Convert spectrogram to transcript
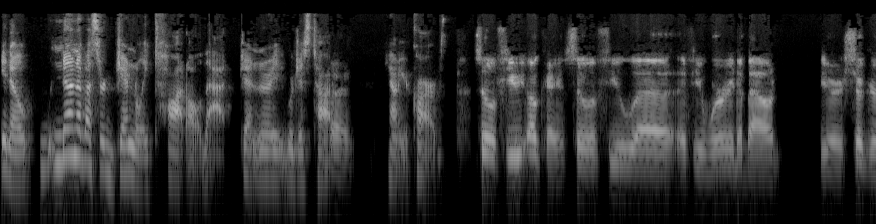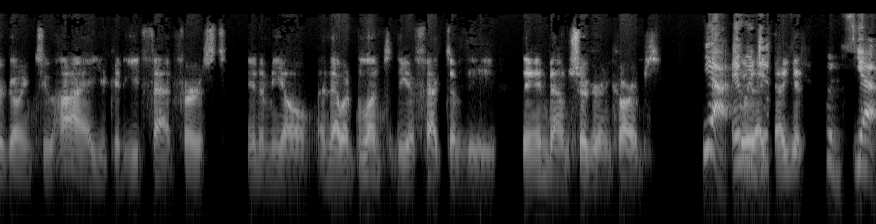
You know, none of us are generally taught all that. Generally, we're just taught right. count your carbs. So if you okay, so if you uh, if you're worried about your sugar going too high, you could eat fat first in a meal, and that would blunt the effect of the the inbound sugar and carbs. Yeah, it so would. I, just, I get, would, yeah,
